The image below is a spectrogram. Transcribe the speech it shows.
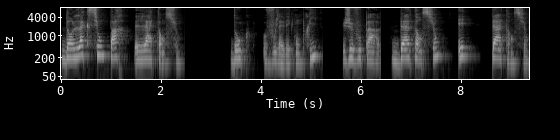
dans l'action par l'attention. Donc, vous l'avez compris, je vous parle d'intention et d'attention.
